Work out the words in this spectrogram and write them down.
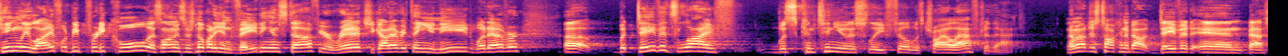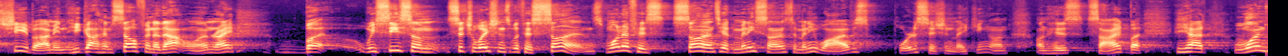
kingly life would be pretty cool as long as there's nobody invading and stuff. You're rich, you got everything you need, whatever. Uh, but David's life was continuously filled with trial after that. And I'm not just talking about David and Bathsheba. I mean, he got himself into that one, right? But we see some situations with his sons. One of his sons, he had many sons and many wives, poor decision making on, on his side, but he had one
